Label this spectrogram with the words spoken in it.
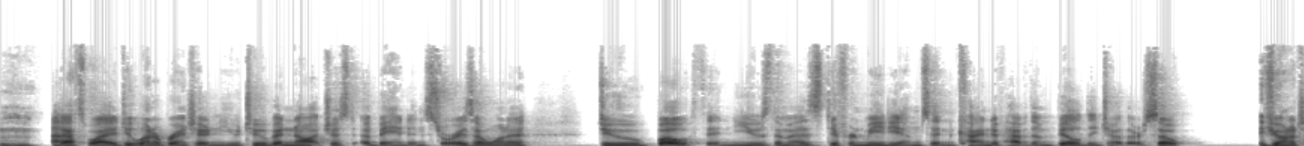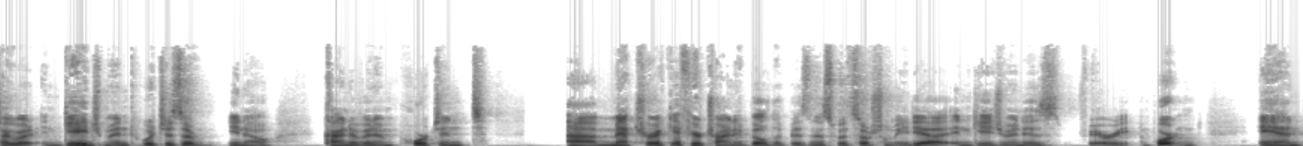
Mhm. That's why I do want to branch out in YouTube and not just abandon stories. I want to do both and use them as different mediums and kind of have them build each other. So if you want to talk about engagement, which is a, you know, kind of an important uh, metric if you're trying to build a business with social media, engagement is very important. And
